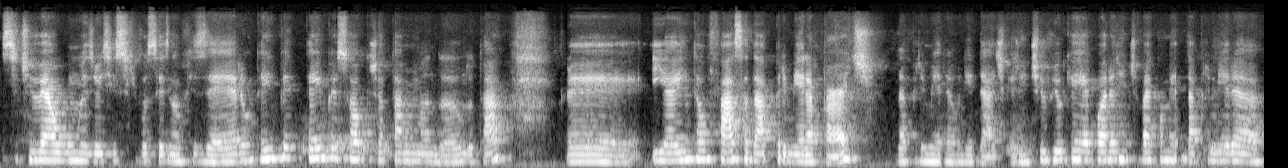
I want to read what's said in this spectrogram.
se tiver algum exercício que vocês não fizeram, tem, tem pessoal que já tá me mandando, tá? É, e aí então faça da primeira parte, da primeira unidade que a gente viu, que aí agora a gente vai comer da primeira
